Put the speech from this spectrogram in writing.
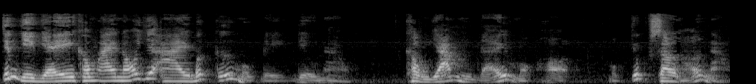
Chính vì vậy không ai nói với ai bất cứ một điều nào. Không dám để một họ một chút sơ hở nào.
